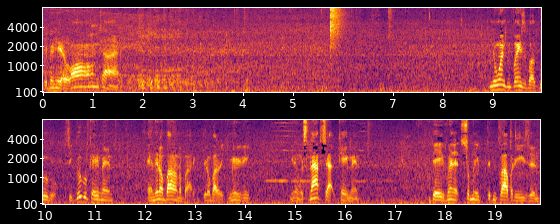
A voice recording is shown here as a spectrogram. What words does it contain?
They've been here a long time. No one complains about Google. See, Google came in and they don't bother nobody. They don't bother the community. You know, when Snapchat came in, they rented so many different properties and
